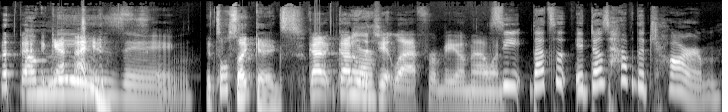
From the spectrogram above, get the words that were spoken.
the back. Guys. Amazing. it's all sight gags. Got got a legit laugh from me on that one. See, that's a, it. Does have the charm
